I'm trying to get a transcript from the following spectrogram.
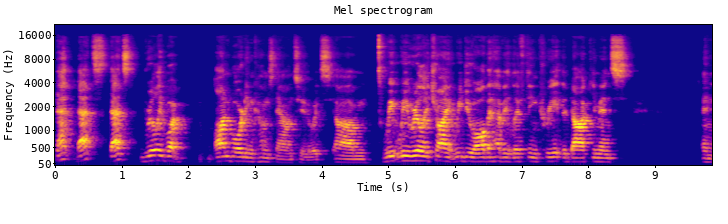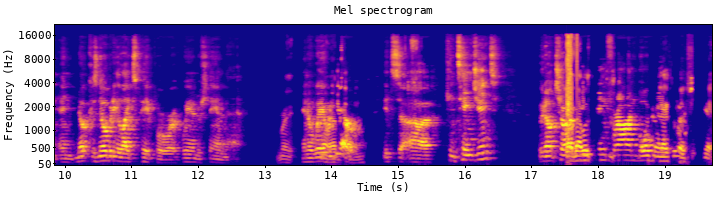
that that's that's really what onboarding comes down to. It's um, we we really try we do all the heavy lifting, create the documents, and and no because nobody likes paperwork. We understand that. Right. And away we go. It's uh, contingent we don't charge yeah, that was, anything for onboarding. Next question. Yeah,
